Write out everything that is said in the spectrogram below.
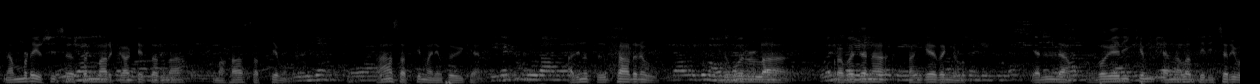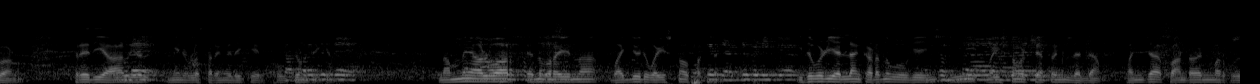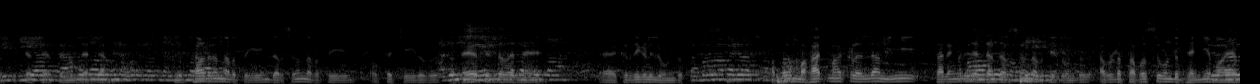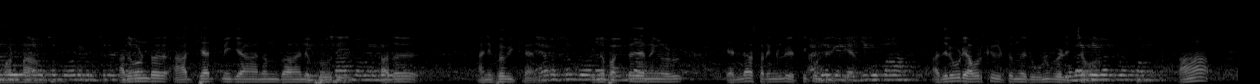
നമ്മുടെ ഋഷിശ്രേഷ്ഠന്മാർ കാട്ടിത്തന്ന മഹാസത്യമുണ്ട് ആ സത്യം അനുഭവിക്കാൻ അതിന് തീർത്ഥാടനവും ഇതുപോലുള്ള പ്രവചന സങ്കേതങ്ങളും എല്ലാം ഉപകരിക്കും എന്നുള്ള തിരിച്ചറിവാണ് ഇത്രയധികം ആളുകൾ ഇങ്ങനെയുള്ള സ്ഥലങ്ങളിലേക്ക് പോയിക്കൊണ്ടിരിക്കുന്നത്. നമ്മെ ആൾവാർ എന്ന് പറയുന്ന വലിയൊരു വൈഷ്ണവ ഭക്തൻ. ഇതുവഴിയെല്ലാം കടന്നു പോവുകയും ഈ വൈഷ്ണവ ക്ഷേത്രങ്ങളിലെല്ലാം പഞ്ച പാണ്ഡവന്മാർ പ്രതിഷ്ഠിച്ച ക്ഷേത്രങ്ങളിലെല്ലാം തീർത്ഥാടനം നടത്തുകയും ദർശനം നടത്തുകയും ഒക്കെ ചെയ്തത് അദ്ദേഹത്തിന്റെ തന്നെ കൃതികളിലുണ്ട്. അപ്പോൾ മഹാത്മാക്കളെല്ലാം ഈ സ്ഥലങ്ങളിലെല്ലാം ദർശനം നടത്തിയിട്ടുണ്ട്. അവരുടെ തപസ്സുകൊണ്ട് ധന്യമായ മണ്ണാണ്. അതുകൊണ്ട് ആധ്യാത്മിക ആനന്ദാനുഭൂതി അത് അനുഭവിക്കാൻ ഇന്ന് ഭക്തജനങ്ങൾ എല്ലാ സ്ഥലങ്ങളിലും എത്തിക്കൊണ്ടിരിക്കുകയാണ്. അതിലൂടെ അവർക്ക് കിട്ടുന്ന ഒരു ഉൾവെളിച്ചമാണ്. ആ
